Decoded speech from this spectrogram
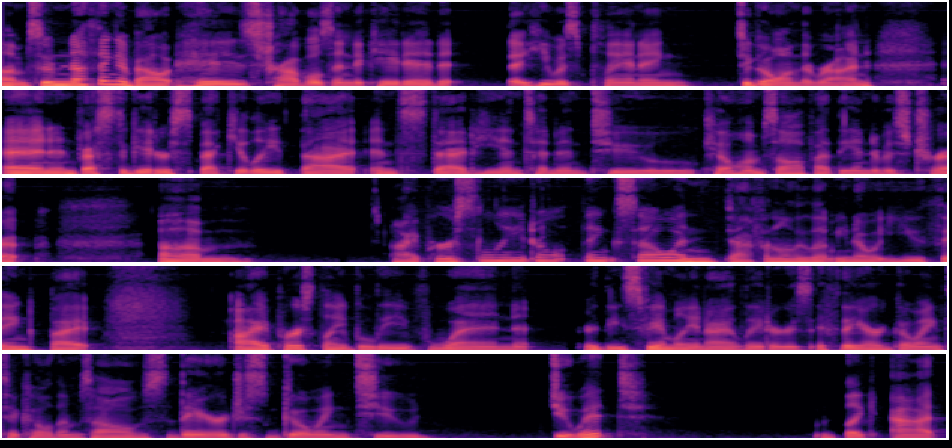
Um, so nothing about his travels indicated that he was planning to go on the run, and investigators speculate that instead he intended to kill himself at the end of his trip. Um, I personally don't think so, and definitely let me know what you think. But I personally believe when or these family annihilators, if they are going to kill themselves, they're just going to do it like at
